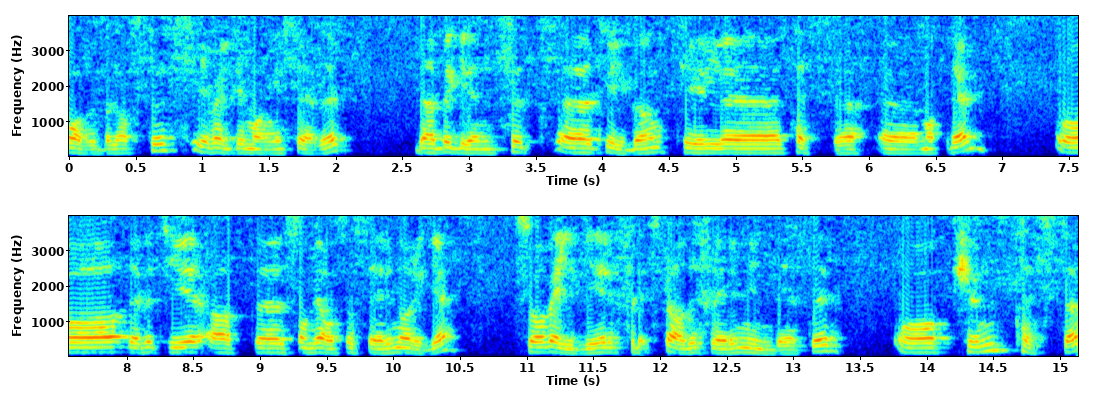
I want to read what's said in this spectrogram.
overbelastes i veldig mange steder. Det er begrenset tilgang til testemateriell. Og det betyr at, som vi også ser i Norge, så velger stadig flere myndigheter å kun teste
